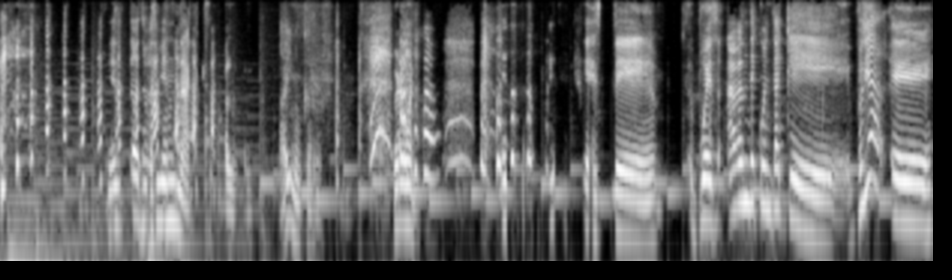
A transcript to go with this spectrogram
Entonces, más bien Ay, no, qué horror. Pero bueno. Este, pues hagan de cuenta que, pues ya, eh,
